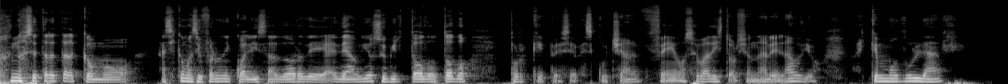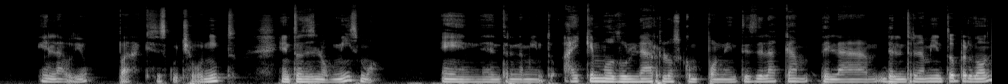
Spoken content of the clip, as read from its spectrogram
no se trata como, así como si fuera un ecualizador de, de audio, subir todo, todo, porque pues, se va a escuchar feo, se va a distorsionar el audio. Hay que modular el audio para que se escuche bonito. Entonces lo mismo en el entrenamiento. Hay que modular los componentes de la de la, del entrenamiento, perdón,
